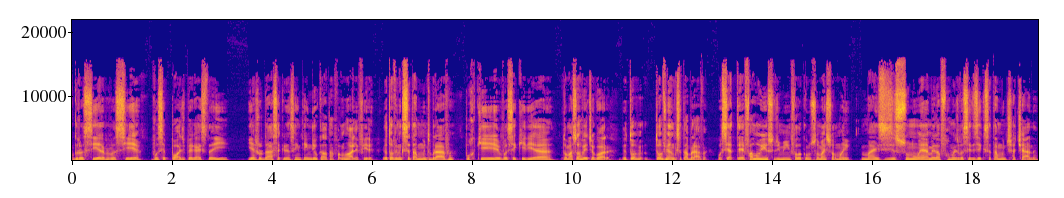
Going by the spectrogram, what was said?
grosseira para você, você pode pegar isso daí e ajudar essa criança a entender o que ela está falando. Olha, filha, eu tô vendo que você está muito brava porque você queria tomar sorvete agora. Eu tô, tô vendo que você está brava. Você até falou isso de mim, falou que eu não sou mais sua mãe. Mas isso não é a melhor forma de você dizer que você está muito chateada.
